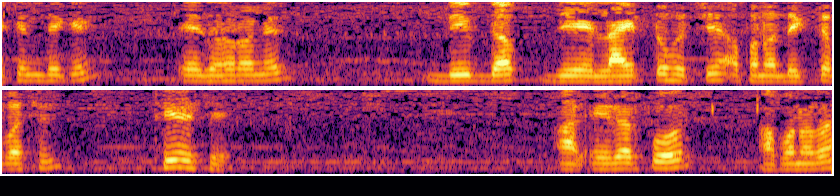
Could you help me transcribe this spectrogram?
এখান থেকে এ ধরনের দীপদাপ দাপ যে লাইটটা হচ্ছে আপনারা দেখতে পাচ্ছেন ঠিক আছে? আর এটার পর আপনারা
